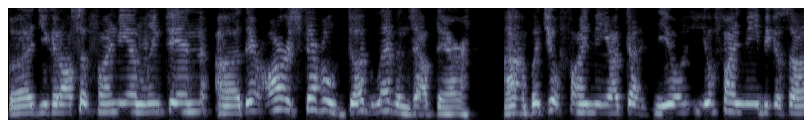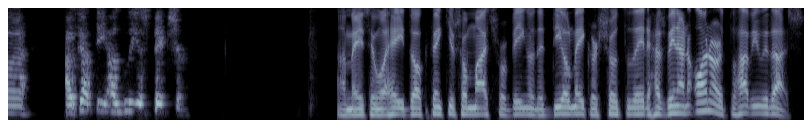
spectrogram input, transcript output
But you can also find me on LinkedIn. Uh, there are several Doug Levins out there, uh, but you'll find me. I've got you'll you'll find me because uh, I've got the ugliest picture. Amazing. Well, hey, Doug, thank you so much for being on the Dealmaker Show today. It has been an honor to have you with us.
